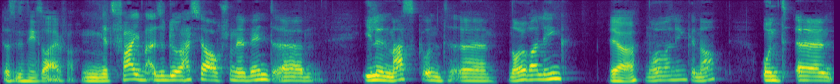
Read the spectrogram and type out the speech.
Das ist nicht so einfach. Hm, jetzt frage ich mal, also du hast ja auch schon erwähnt, äh, Elon Musk und äh, Neuralink. Ja. Neuralink, genau. Und äh,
